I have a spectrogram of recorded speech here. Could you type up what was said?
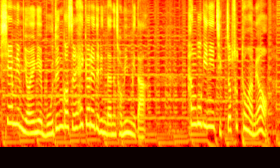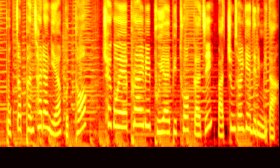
CM립 여행의 모든 것을 해결해 드린다는 점입니다. 한국인이 직접 소통하며 복잡한 차량 예약부터 최고의 프라이빗 VIP 투어까지 맞춤 설계해 드립니다.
